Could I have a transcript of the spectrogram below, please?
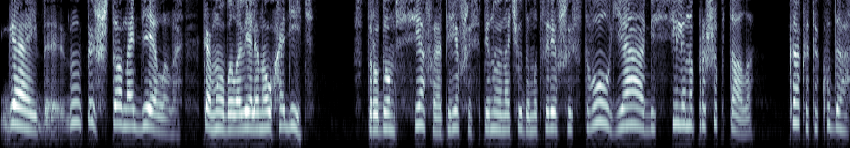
«Гайда, ну ты что наделала? Кому было велено уходить?» С трудом сев и оперевшись спиной на чудом уцелевший ствол, я обессиленно прошептала. «Как это куда?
